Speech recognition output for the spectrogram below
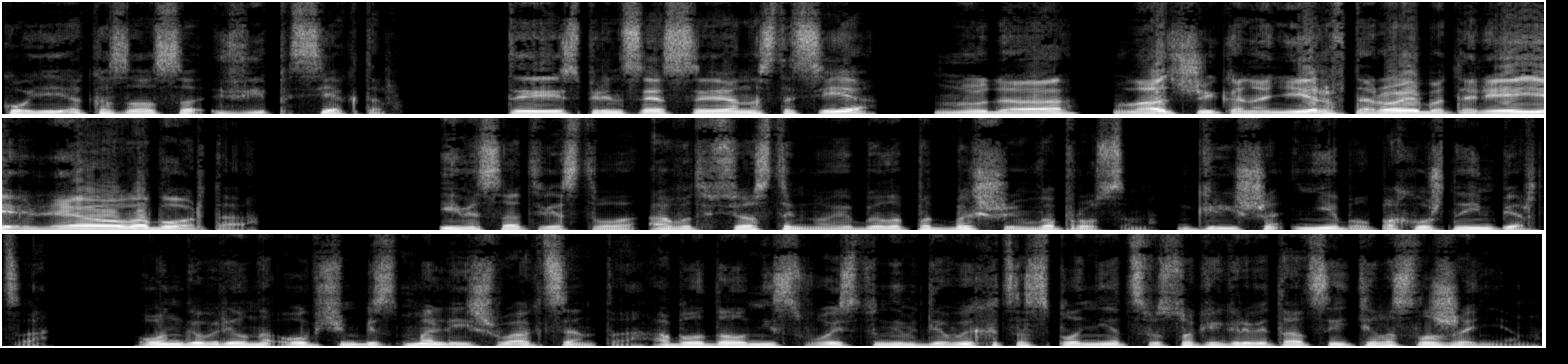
коей оказался VIP-сектор. «Ты с принцессой Анастасия?» «Ну да, младший канонир второй батареи левого борта». Имя соответствовало, а вот все остальное было под большим вопросом. Гриша не был похож на имперца, он говорил на общем без малейшего акцента, обладал несвойственным для выходца с планет с высокой гравитацией телосложением.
